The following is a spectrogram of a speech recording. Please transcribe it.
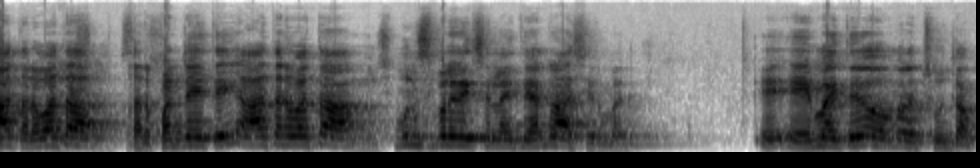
ఆ తర్వాత సర్పంచ్ అవుతాయి ఆ తర్వాత మున్సిపల్ ఎలక్షన్లు అవుతాయి అని రాశారు మరి. ఏ- ఏమవుతాయో మనం చూద్దాం.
